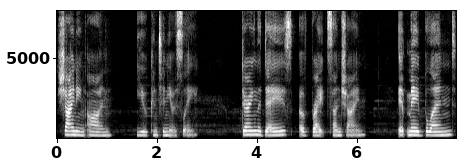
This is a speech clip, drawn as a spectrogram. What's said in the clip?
shining on you continuously. During the days of bright sunshine, it may blend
